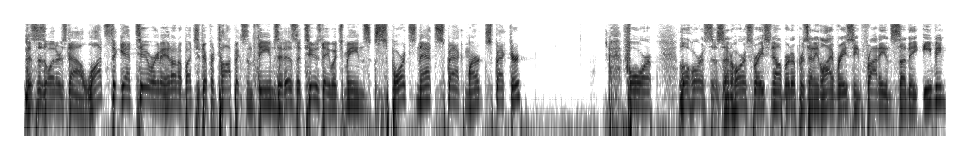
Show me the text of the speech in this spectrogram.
This is Oilers Now. Lots to get to. We're going to hit on a bunch of different topics and themes. It is a Tuesday, which means Sportsnet spec Mark Spector for the horses and horse racing Alberta presenting live racing Friday and Sunday evening.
